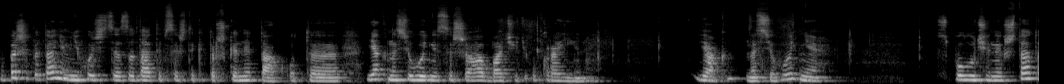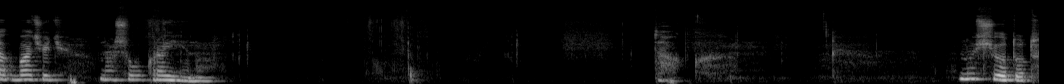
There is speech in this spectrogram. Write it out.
Ну, Перше питання мені хочеться задати все ж таки трошки не так. От е, як на сьогодні США бачать Україну? Як на сьогодні в Сполучених Штатах бачать нашу Україну? Так. Ну, що тут?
